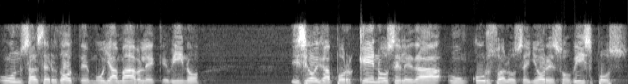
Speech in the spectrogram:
un sacerdote muy amable que vino y dice, oiga, ¿por qué no se le da un curso a los señores obispos?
